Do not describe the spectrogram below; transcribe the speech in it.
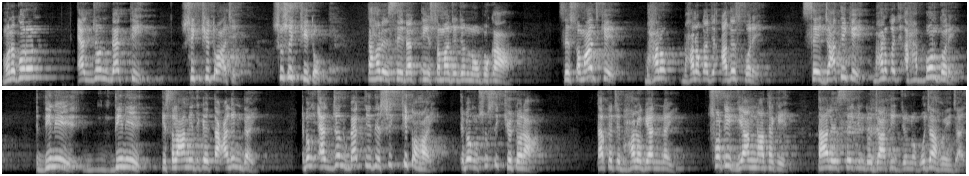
মনে করুন, একজন ব্যক্তি শিক্ষিত আছে, সুশিক্ষিত, তাহলে সে ব্যক্তি সমাজের জন্য উপকার। সে সমাজকে ভালো ভালো কাজে আদেশ করে, সে জাতিকে ভালো কাজে আহ্বান করে। দিনে দিনে ইসলামী দিকে তালিম দেয় এবং একজন ব্যক্তি যদি শিক্ষিত হয় এবং সুশিক্ষিতরা তার কাছে ভালো জ্ঞান নাই, সঠিক জ্ঞান না থাকে, তাহলে সে কিন্তু জাতির জন্য বোঝা হয়ে যায়।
